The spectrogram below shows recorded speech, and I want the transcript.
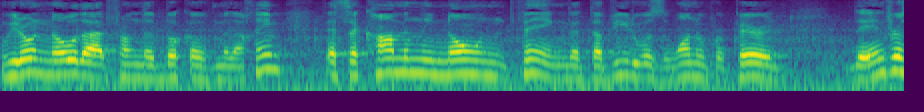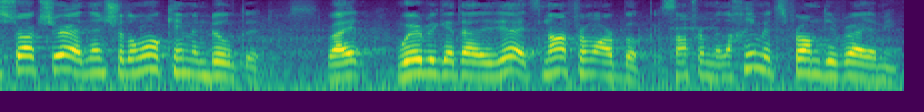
We don't know that from the book of Melachim. That's a commonly known thing that David was the one who prepared the infrastructure, and then Shlomo came and built it. Right? Where do we get that idea? It's not from our book. It's not from Melachim. It's from Divrei Yamim.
